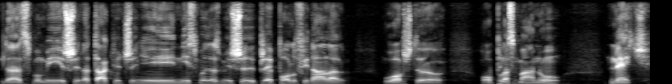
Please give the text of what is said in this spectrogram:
da smo mi išli na takmičenje i nismo razmišljali pre polufinala uopšte o, o plasmanu, neće.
